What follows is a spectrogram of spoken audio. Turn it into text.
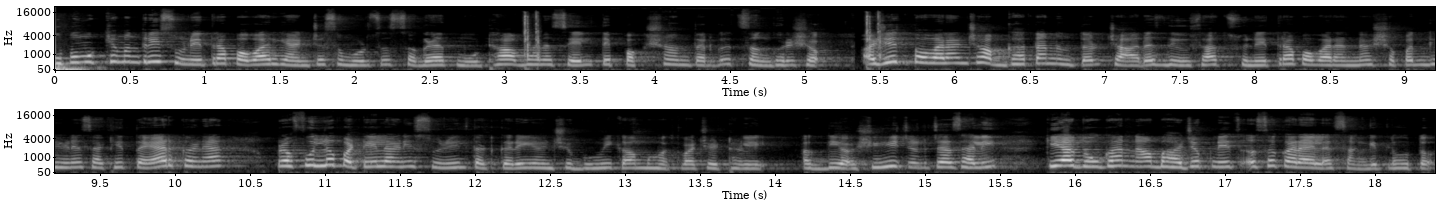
उपमुख्यमंत्री सुनेत्रा पवार यांच्या समोरचं सगळ्यात मोठं आव्हान असेल ते पक्षांतर्गत संघर्ष. अजित पवारांच्या अपघातानंतर चारच दिवसात सुनेत्रा पवारांना शपथ घेण्यासाठी तयार करण्यात प्रफुल्ल पटेल आणि सुनील तटकरे यांची भूमिका महत्त्वाची ठरली. अगदी अशीही चर्चा झाली की या दोघांना भाजपनेच असं करायला सांगितलं होतं.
